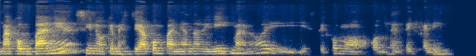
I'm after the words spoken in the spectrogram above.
me acompañe, sino que me estoy acompañando a mí misma ¿no? y, y, estoy como contenta y feliz.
